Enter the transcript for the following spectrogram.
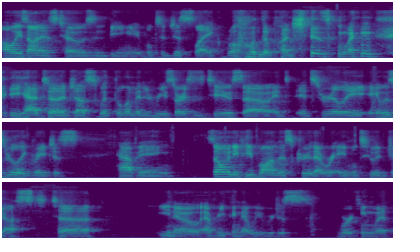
always on his toes and being able to just like roll with the punches when he had to adjust with the limited resources too. So it's it's really it was really great just having so many people on this crew that were able to adjust to you know everything that we were just working with.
